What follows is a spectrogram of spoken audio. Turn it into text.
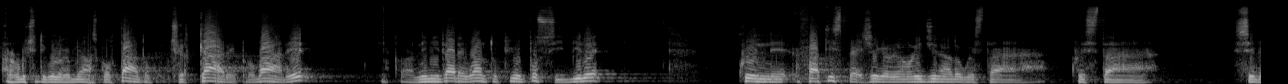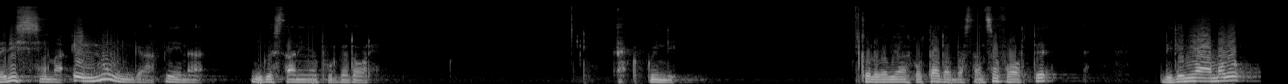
alla luce di quello che abbiamo ascoltato, cercare, provare ecco, a limitare quanto più è possibile quelle fattispecie che avevano originato questa, questa severissima e lunga pena di quest'anima in purgatorio. Ecco, quindi quello che abbiamo ascoltato è abbastanza forte, riteniamolo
